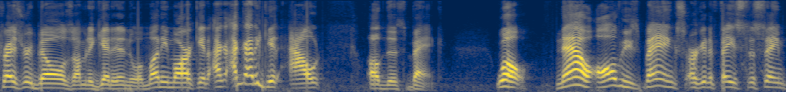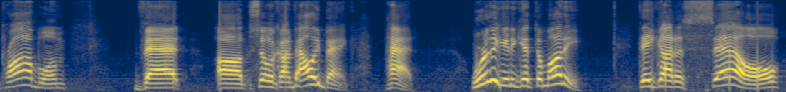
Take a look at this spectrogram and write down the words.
treasury bills. I'm going to get it into a money market. I, I got to get out of this bank. Well, now all these banks are going to face the same problem that um, Silicon Valley Bank had. Where are they going to get the money? They got to sell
